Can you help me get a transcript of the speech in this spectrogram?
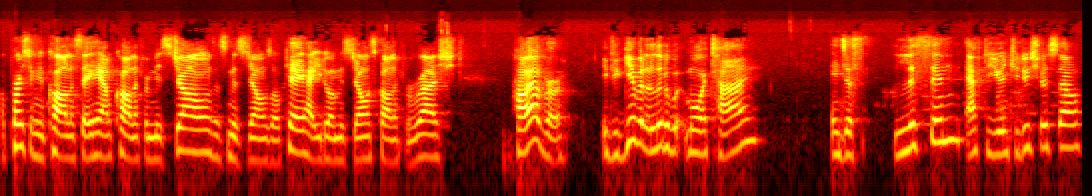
a person can call and say, "Hey, I'm calling for Miss Jones. Is Miss Jones okay? How you doing, Miss Jones? Calling for Rush." However, if you give it a little bit more time and just listen after you introduce yourself,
